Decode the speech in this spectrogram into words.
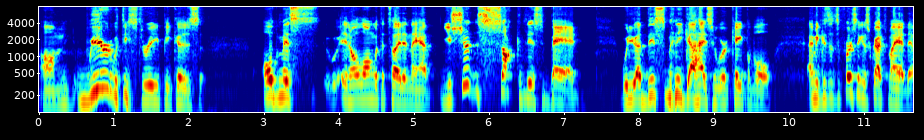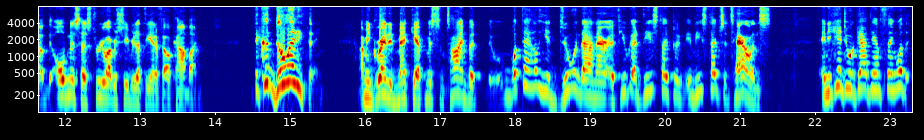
Um, weird with these three because Ole Miss, you know, along with the tight end they have, you shouldn't suck this bad when you have this many guys who are capable. I mean, because it's the first thing that scratched my head. The Ole Miss has three wide receivers at the NFL Combine. They couldn't do anything. I mean, granted, Metcalf missed some time, but what the hell are you doing down there if you got these type of these types of talents and you can't do a goddamn thing with it?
